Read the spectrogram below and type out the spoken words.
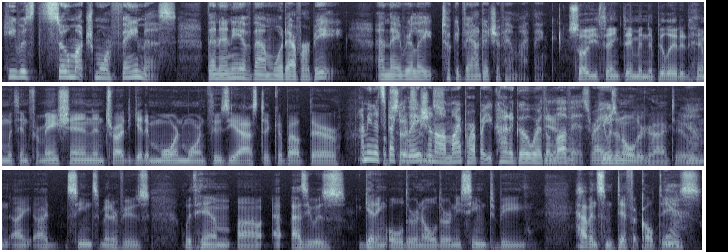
he was so much more famous than any of them would ever be. And they really took advantage of him, I think. So you think they manipulated him with information and tried to get him more and more enthusiastic about their I mean, it's speculation on my part, but you kind of go where the Yeah. love is, right? He was an older guy too, Yeah. and I I'd seen some interviews with him uh, as he was getting older and older, and he seemed to be having some difficulties,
